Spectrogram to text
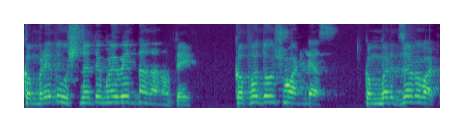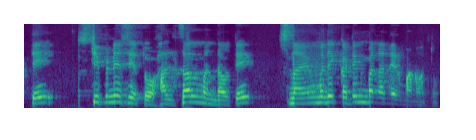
कमरेत उष्णतेमुळे वेदना जाणवते. कफदोष वाढल्यास कंबर जड वाटते. स्टिफनेस येतो. हालचाल मंदावते. स्नायूमध्ये कठीणपणा निर्माण होतो.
